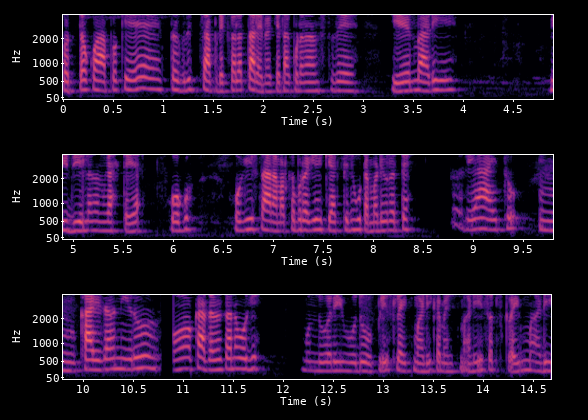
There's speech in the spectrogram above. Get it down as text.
ಹೊತ್ತ ಕಾಪಕ್ಕೆ ತೆಗ್ದು ಚಾಪಡಿ ಕಲ್ಲ ತಲೆ ಮೇಲೆ ಕೆತ್ತಾಕ್ಬಿಡೋಣ ಅನಿಸ್ತದೆ. ಏನು ಮಾಡಿ? ವಿಧಿಯಿಲ್ಲ ನನಗೆ ಅಷ್ಟೇ. ಹೋಗು. ಹೋಗಿ ಸ್ನಾನ ಮಾಡ್ಕೊ ಬರೋಗಿ ಏಕೆ ಹಾಕ್ತೀನಿ? ಊಟ ಮಾಡಿವ್ರಂತೆ ಸರಿ, ಆಯಿತು. ಕಾಯ್ದಾವ ನೀರು? ಹ್ಞೂ ಕಾದಬೇಕನ ಹೋಗಿ. ಮುಂದುವರಿಯುವುದು. ಪ್ಲೀಸ್ ಲೈಕ್ ಮಾಡಿ ಕಮೆಂಟ್ ಮಾಡಿ ಸಬ್ಸ್ಕ್ರೈಬ್ ಮಾಡಿ.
